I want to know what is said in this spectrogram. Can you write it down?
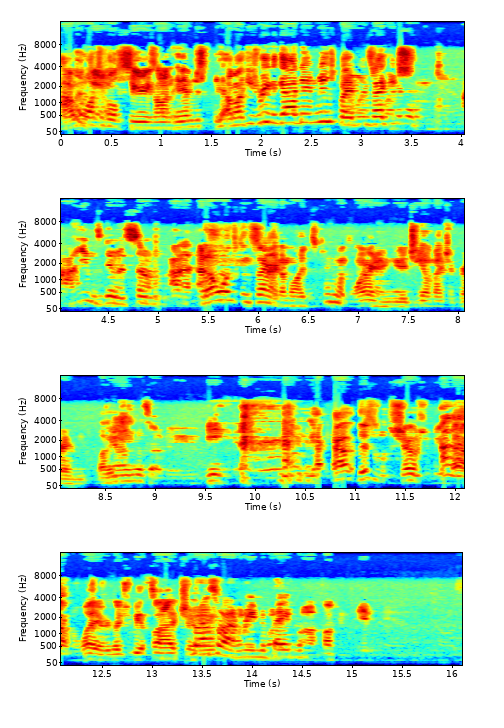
I would Look watch a whole series on him. Just I'm like he's reading a goddamn newspaper and taking it. ah, he was doing something. I, I No one's concerned. I'm like this penguin's learning a geometric gradient. Like You know, what's up, dude? Yeah. how- this is what the show should be I about in a way, or there should be a sideshow. But that's why I'm reading the paper. Uh, fucking Pen Pen.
